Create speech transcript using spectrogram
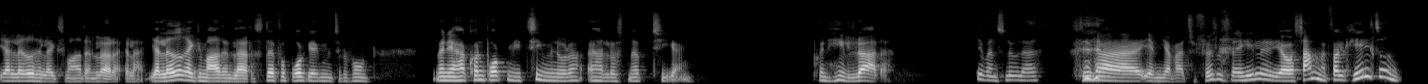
jeg lavede heller ikke så meget den lørdag, eller jeg lavede rigtig meget den lørdag, så derfor brugte jeg ikke min telefon. Men jeg har kun brugt den i 10 minutter, og jeg har låst den op 10 gange. På en hel lørdag. Det var en sløv lørdag. Det var, jamen jeg var til fødselsdag hele, jeg var sammen med folk hele tiden.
